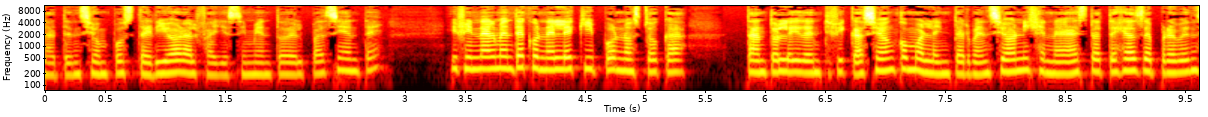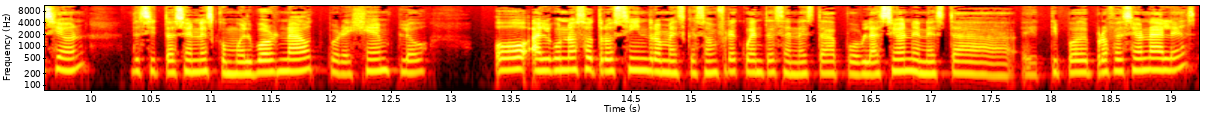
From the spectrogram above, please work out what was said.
atención posterior al fallecimiento del paciente. Y finalmente con el equipo nos toca tanto la identificación como la intervención y generar estrategias de prevención de situaciones como el burnout, por ejemplo, o algunos otros síndromes que son frecuentes en esta población, en este tipo de profesionales,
